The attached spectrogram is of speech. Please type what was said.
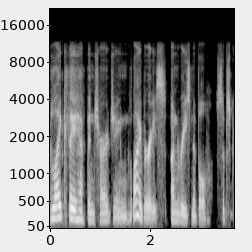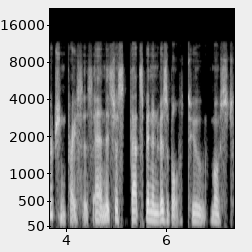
like they have been charging libraries unreasonable subscription prices. And it's just, that's been invisible to most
